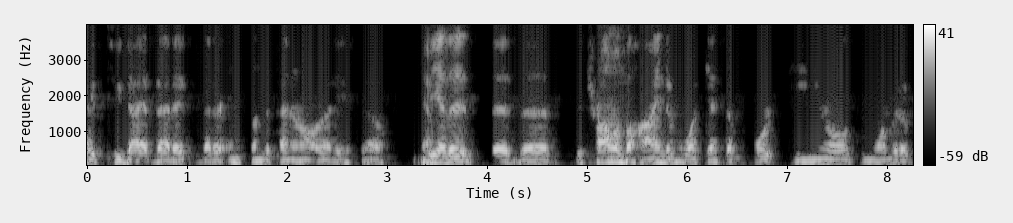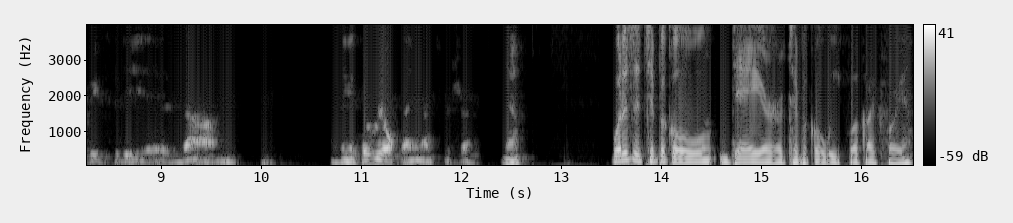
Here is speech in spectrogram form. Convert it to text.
type 2 diabetics that are insulin dependent already. So, yeah, yeah the, the, the the trauma behind of what gets a 14 year old to morbid obesity is, um, I think it's a real thing, that's for sure. Yeah. What does a typical day or a typical week look like for you?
